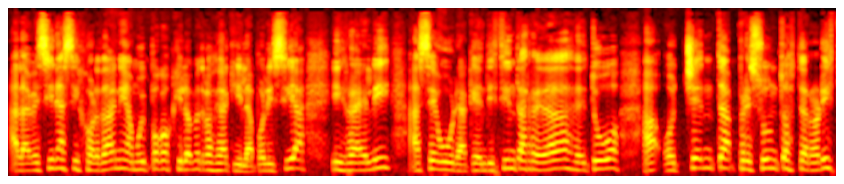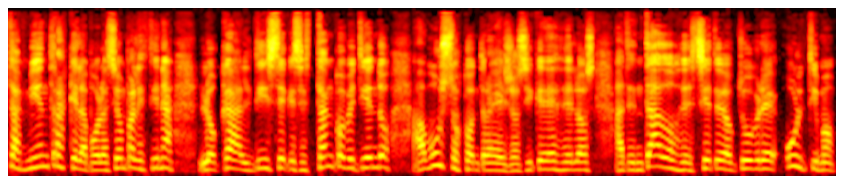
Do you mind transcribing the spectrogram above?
a la vecina Cisjordania, a muy pocos kilómetros de aquí. La policía israelí asegura que en distintas redadas detuvo a 80 presuntos terroristas, mientras que la población palestina local dice que se están cometiendo abusos contra ellos y que desde los atentados del 7 de octubre último,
